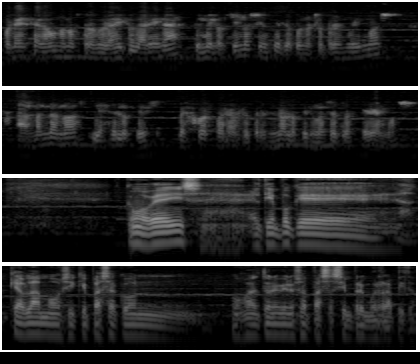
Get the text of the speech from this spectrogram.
poner cada uno nuestro granito de arena, primero siendo sincero con nosotros mismos, amándonos y hacer lo que es mejor para nosotros, no lo que nosotros queremos. Como veis, el tiempo que, que hablamos y que pasa con, con Juan Antonio Vinosa pasa siempre muy rápido.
